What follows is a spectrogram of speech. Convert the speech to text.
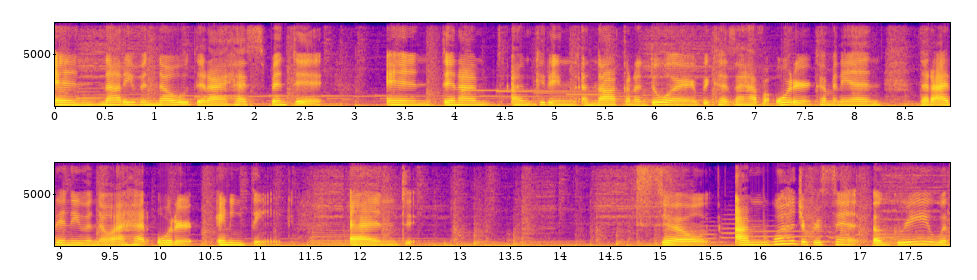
and not even know that I had spent it and then I'm I'm getting a knock on a door because I have an order coming in that I didn't even know I had ordered anything. And so I'm 100% agree with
